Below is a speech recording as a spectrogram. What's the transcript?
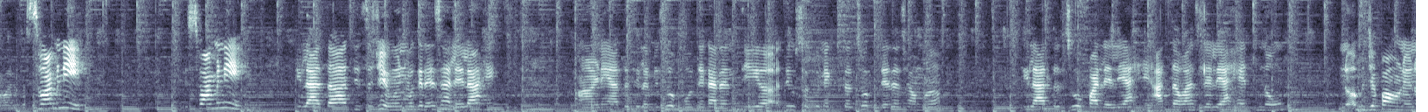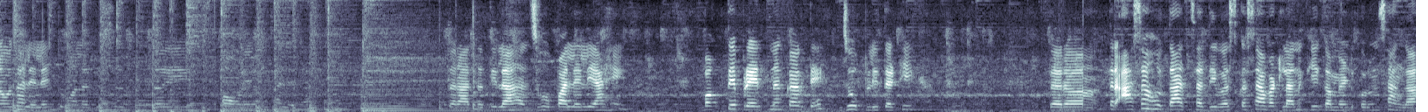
स्वामिनी स्वामिनी तिला आता तिचं जेवण वगैरे झालेलं आहे. आणि आता तिला मी झोपवते कारण ती दिवसातून एकदा झोपते त्याच्यामुळं तिला आता झोप आलेली आहे. आता वाजलेले आहेत नऊ. न म्हणजे पावणे नऊ झालेले आहेत. तुम्हाला दिसत पावणे नऊ झालेले तर आता तिला झोप आलेली आहे. बघते प्रयत्न करते. झोपली तर ठीक. तर तर असा होता आजचा दिवस. कसा वाटला नक्की कमेंट करून सांगा.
